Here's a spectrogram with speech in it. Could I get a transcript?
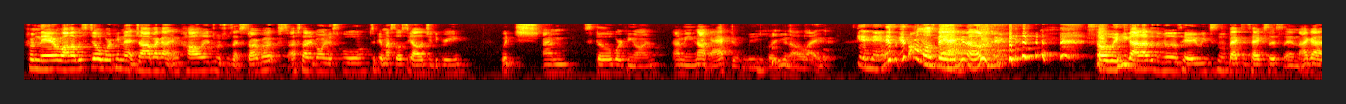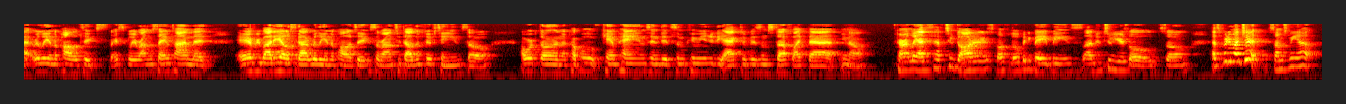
From there, while I was still working that job I got in college, which was at Starbucks, I started going to school to get my sociology degree, which I'm still working on. I mean, not actively, but you know, like it's getting there. It's, it's almost there, yeah. you know. so when he got out of the military, we just moved back to Texas, and I got really into politics basically around the same time that everybody else got really into politics around 2015. So I worked on a couple of campaigns and did some community activism stuff like that. You know, currently I just have two daughters, both little bitty babies, under two years old. So that's pretty much it. Sums me up.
